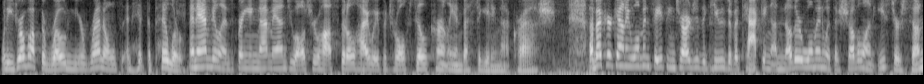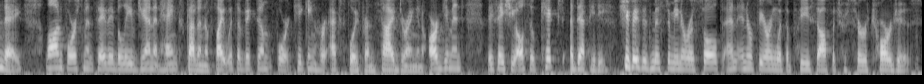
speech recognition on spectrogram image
when he drove off the road near Reynolds and hit the pillar. An ambulance bringing that man to Altru Hospital. Highway Patrol still currently investigating that crash. A Becker County woman facing charges accused of attacking another woman with a shovel on Easter Sunday. Law enforcement say they believe Janet Hanks got in a fight with the victim for taking her ex-boyfriend's side during an argument. They say she also kicked a deputy. She faces misdemeanor assault and interfering with the police officer charges.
